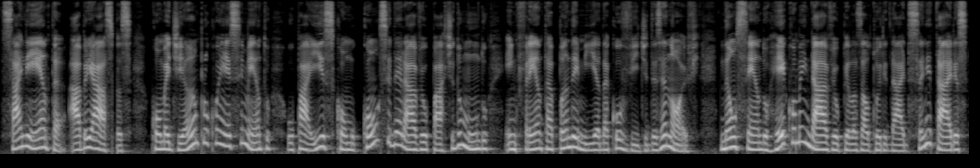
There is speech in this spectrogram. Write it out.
salienta, abre aspas, como é de amplo conhecimento, o país, como considerável parte do mundo, enfrenta a pandemia da Covid-19, não sendo recomendável pelas autoridades sanitárias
